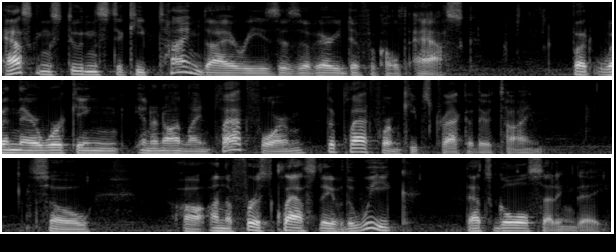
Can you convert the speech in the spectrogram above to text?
Asking students to keep time diaries is a very difficult ask. But when they're working in an online platform, the platform keeps track of their time. So uh, on the first class day of the week, that's goal setting day.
